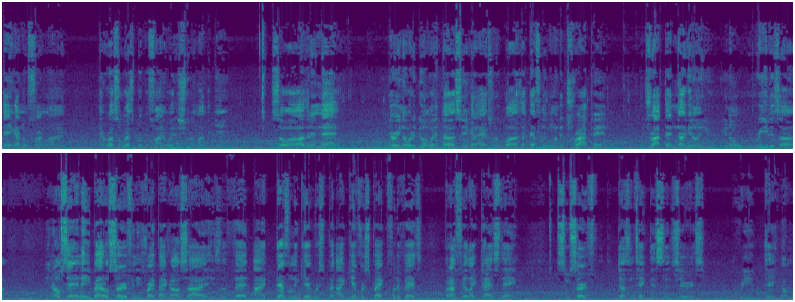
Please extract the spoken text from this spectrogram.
They ain't got no front line. And Russell Westbrook will find a way to shoot him out the game. So uh, other than that, you already know what to do and what it does, so you ain't gotta ask what it was. I definitely wanted to drop in, drop that nugget on you. You know, Reed is uh, you know, saying that he battle surf and he's right back outside. He's a vet. I definitely get respect. I give respect for the vets, but I feel like Pat Stay, Tsu Surf doesn't take this serious. Reed take um,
